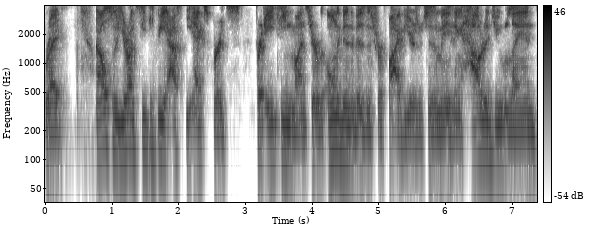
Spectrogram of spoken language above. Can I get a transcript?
Right. Also, you're on CTV Ask the Experts for 18 months. You've only been in the business for five years, which is amazing. How did you land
